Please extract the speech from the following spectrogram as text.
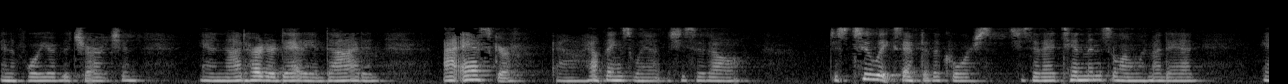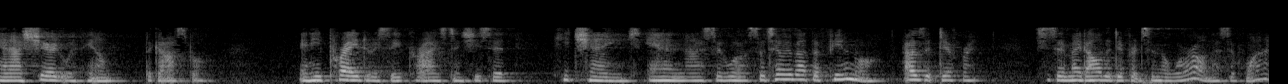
in the foyer of the church, and and I'd heard her daddy had died, and I asked her uh, how things went. She said, "Oh, just two weeks after the course, she said I had ten minutes alone with my dad, and I shared with him the gospel, and he prayed to receive Christ, and she said." He changed. And I said, Well, so tell me about the funeral. How was it different? She said, It made all the difference in the world. And I said, Why?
